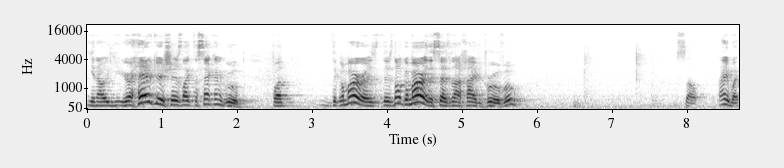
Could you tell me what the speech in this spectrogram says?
You know, your Hergish is like the second group, but the Gemara is there's no Gemara that says not chayv pruvu. So anyway,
